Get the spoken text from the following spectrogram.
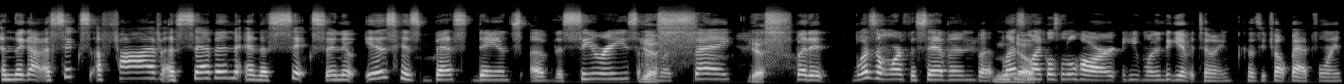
And they got a six, a five, a seven, and a six, and it is his best dance of the series, I must say. Yes. But it wasn't worth a seven. But bless No. Michael's little heart, he wanted to give it to him because he felt bad for him.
